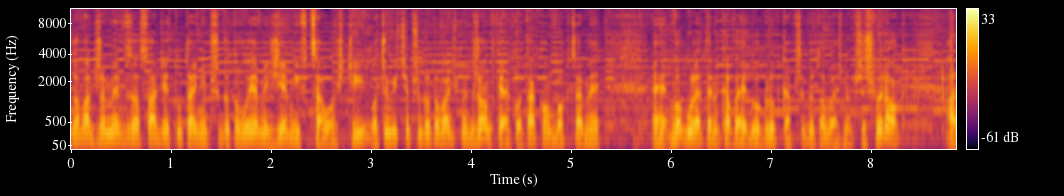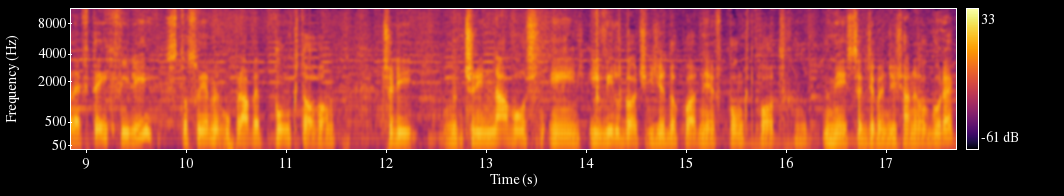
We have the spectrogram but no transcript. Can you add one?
Zobacz, że my w zasadzie tutaj nie przygotowujemy ziemi w całości. Oczywiście przygotowaliśmy grządkę jako taką, bo chcemy e, w ogóle ten kawałek ogródka przygotować na przyszły rok. Ale w tej chwili stosujemy uprawę punktową, czyli, czyli nawóz i, i wilgoć idzie dokładnie w punkt pod miejsce, gdzie będzie siany ogórek,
